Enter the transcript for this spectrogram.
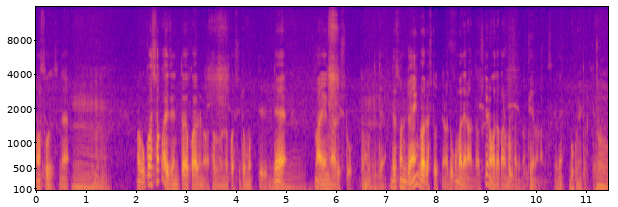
まあそうですね。うん、まあ、僕は社会全体を変えるのは多分昔と思ってるんで、まあ縁がある人って思ってて、でそのじゃあ縁がある人っていうのはどこまでなんだっていうのがだからまさに今テーマなんですけどね僕にとっては。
